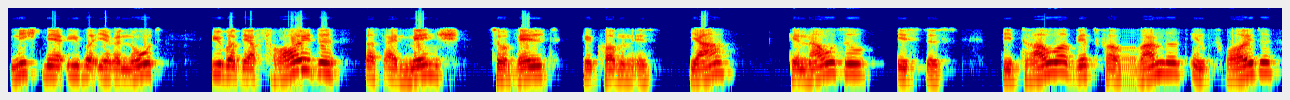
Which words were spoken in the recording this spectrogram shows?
nicht mehr über ihre Not, über der Freude, dass ein Mensch zur Welt gekommen ist. Ja, genauso ist es. Die Trauer wird verwandelt in Freude,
